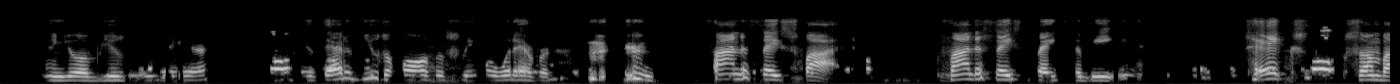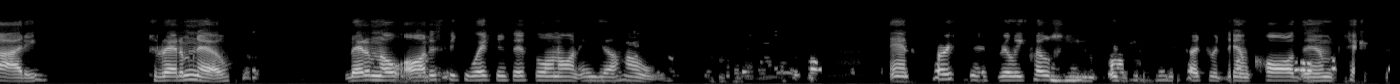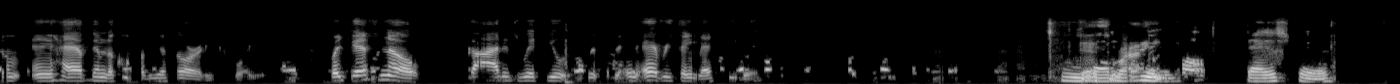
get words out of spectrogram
and your abuser is there, if that abuser falls asleep or whatever, find a safe spot. Find a safe space to be in. Text somebody to let them know. Let them know all the situations that's going on in your home and the person is really close to you, if you get in touch with them, call them, text them, and have them to call the authorities for you. But just know, God is with you in everything that you do. That's right. That is true.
